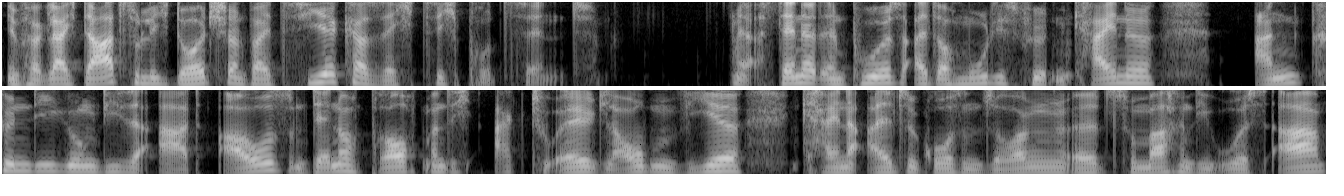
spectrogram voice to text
Im Vergleich dazu liegt Deutschland bei circa 60 Prozent. Ja, Standard Poor's als auch Moody's führten keine Ankündigung dieser Art aus und dennoch braucht man sich aktuell, glauben wir, keine allzu großen Sorgen äh, zu machen. Die USA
